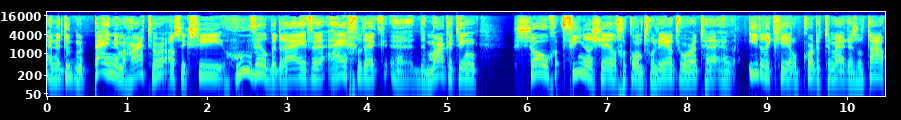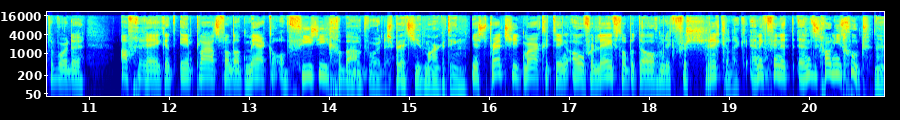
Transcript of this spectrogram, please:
En het doet me pijn in mijn hart hoor, als ik zie hoeveel bedrijven eigenlijk eh, de marketing zo financieel gecontroleerd wordt. Hè, en iedere keer op korte termijn resultaten worden afgerekend. In plaats van dat merken op visie gebouwd worden. Spreadsheet marketing. Je spreadsheet marketing overleeft op het ogenblik verschrikkelijk. En ik vind het, en het is gewoon niet goed. Nee.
